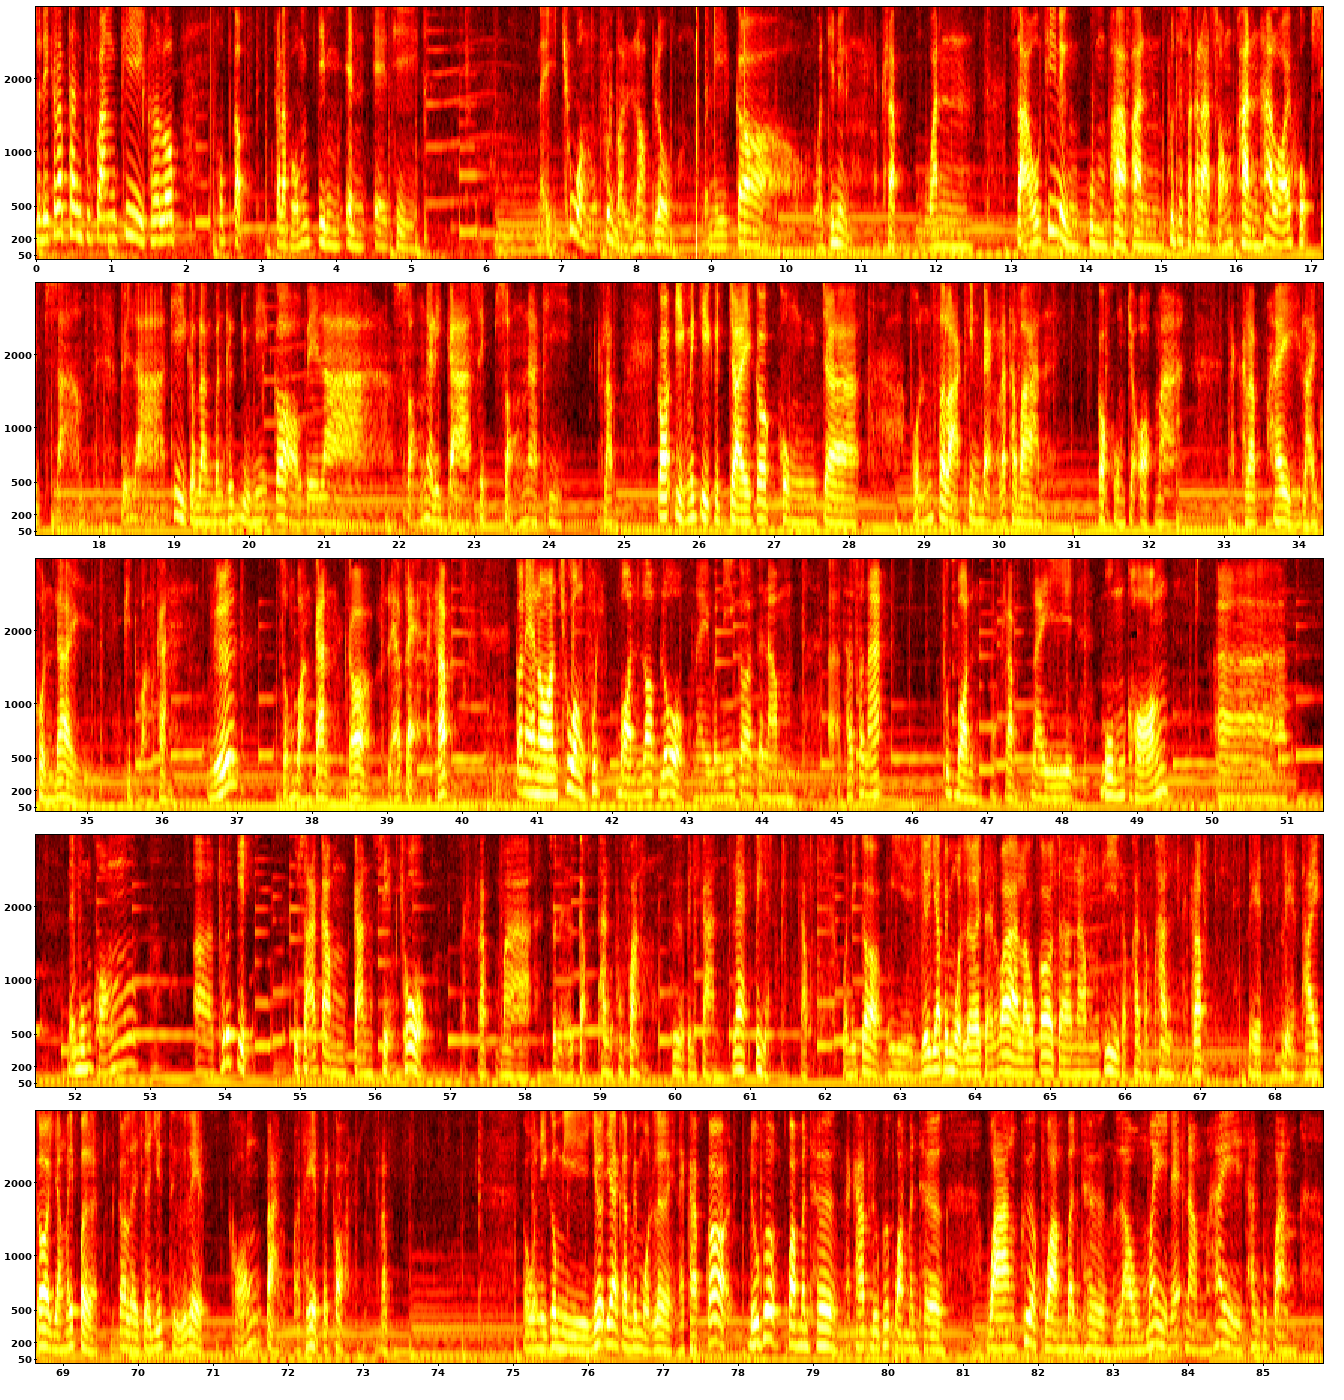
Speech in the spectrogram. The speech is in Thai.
สวัสดีครับท่านผู้ฟังที่เคารพพบกับกระผมจิม NAT ในช่วงฟุตบอลรอบโลก วันนี้ก็วันที่1นะครับ วันเสาร์ที่ 1 กุมภาพันธ์ พุทธศักราช 2563 เวลาที่กำลังบันทึกอยู่นี้ก็เวลา 2 นาฬิกา 12 นาทีครับ ก็อีกไม่กี่อึดใจก็คงจะ ผลสลากกินแบ่งรัฐบาล ก็คงจะออกมานะครับ ให้หลายคนได้ผิดหวังกัน หรือสมหวังกันก็แล้วแต่นะครับ ก็แน่นอนช่วงฟุตบอลรอบโลก ในวันนี้ก็จะนำทัศนะฟุตบอลนะครับในมุมของอในมุมของอธุรกิจอุตสาหกรรมการเสี่ยงโชค นะครับมาเสนอกับท่านผู้ฟังเพื่อเป็นการแลกเปลี่ยนครับวันนี้ก็มีเยอะแยะไปหมดเลย แต่ว่าเราก็จะนำที่สำคัญสำคัญนะครับเลทเลทไทยก็ยังไม่เปิด ก็เลยจะยึดถือเลทของต่างประเทศไปก่อนนะครับวันนี้ก็มีเยอะแยะกันไปหมดเลยนะครับ ก็ดูเพื่อความบันเทิงนะครับ ดูเพื่อความบันเทิง วางเพื่อความบันเทิง เราไม่แนะนำให้ท่านผู้ฟัง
